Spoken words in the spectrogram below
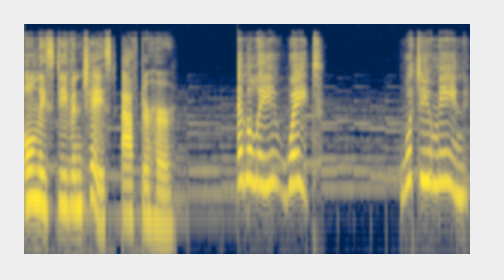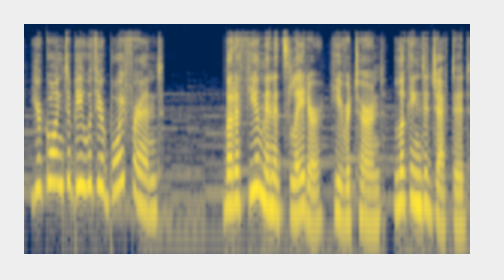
Only Stephen chased after her. Emily, wait! What do you mean? You're going to be with your boyfriend? But a few minutes later, he returned, looking dejected.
